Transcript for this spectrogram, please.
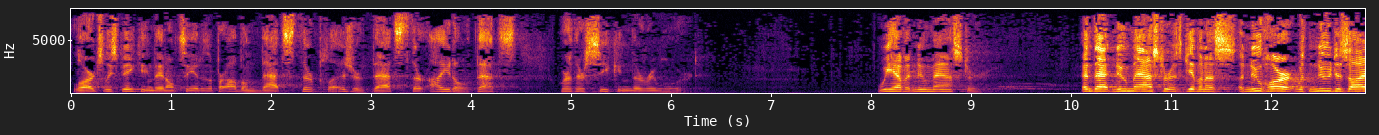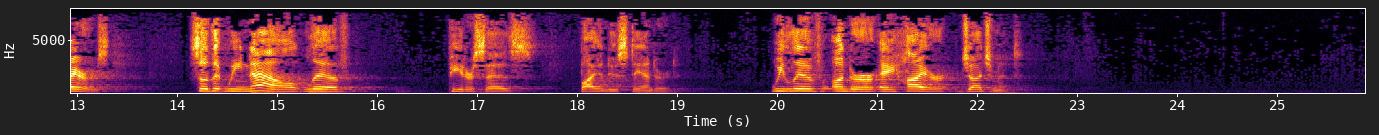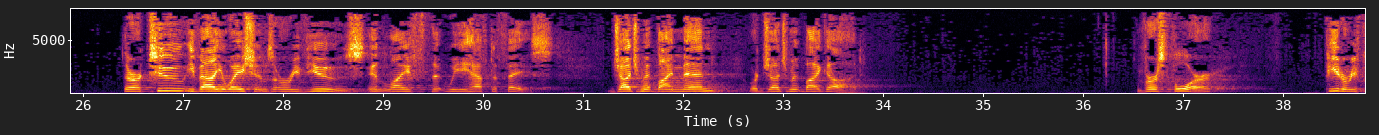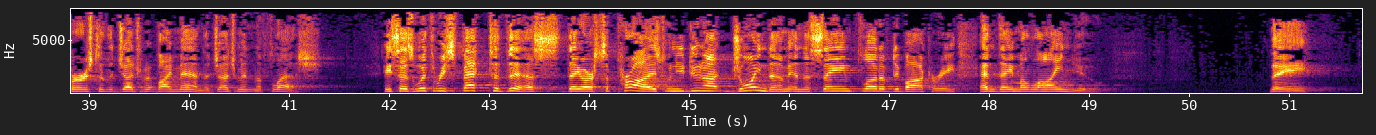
Largely speaking, they don't see it as a problem. That's their pleasure. That's their idol. That's where they're seeking their reward. We have a new master. And that new master has given us a new heart with new desires so that we now live, Peter says, by a new standard. We live under a higher judgment. There are two evaluations or reviews in life that we have to face judgment by men or judgment by God. Verse 4 Peter refers to the judgment by men, the judgment in the flesh. He says, with respect to this, they are surprised when you do not join them in the same flood of debauchery and they malign you. They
